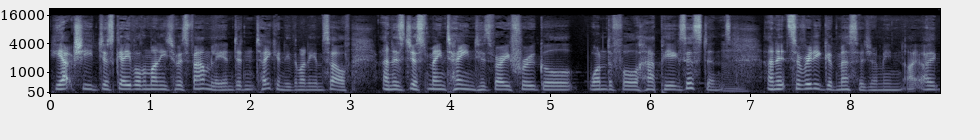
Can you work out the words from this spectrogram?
he actually just gave all the money to his family and didn't take any of the money himself, and has just maintained his very frugal, wonderful, happy existence. Mm. And it's a really good message. I mean, I, I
